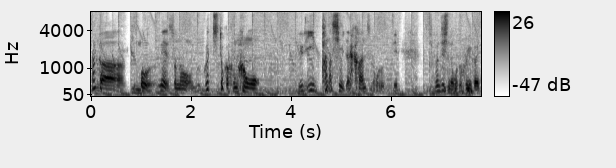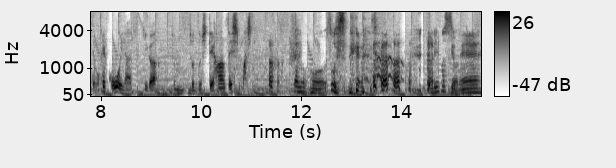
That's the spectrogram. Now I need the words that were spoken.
なん、か、結構ね、その、愚痴とか不満を言いっぱなしみたいな感じのことって、自分自身のことを振り返っても結構多いなって気がちょ,、っとして反省しました。あの、そうですね。ありますよね。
